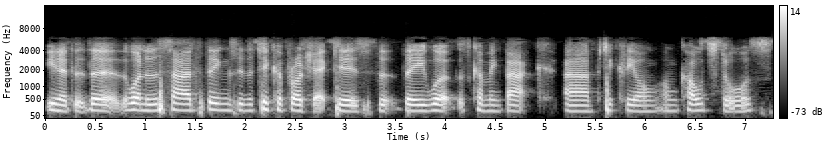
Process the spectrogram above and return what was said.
you know, the, the, one of the sad things in the TICA project is that the work that's coming back, uh, particularly on, on cold stores,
